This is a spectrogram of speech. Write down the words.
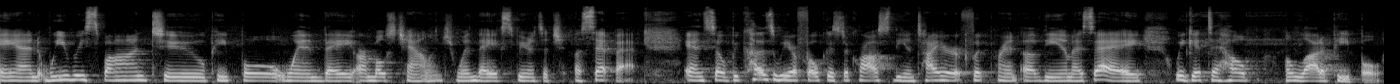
and we respond to people when they are most challenged, when they experience a, a, setback. And so, because we are focused across the entire footprint of the MSA, we get to help a lot of people.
